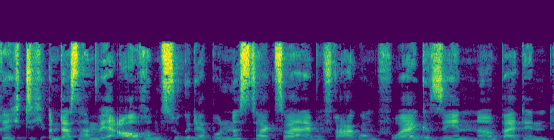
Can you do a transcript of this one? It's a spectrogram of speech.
Richtig. Und das haben wir auch im Zuge der Bundestagswahl in der Befragung vorher gesehen, ne? bei den,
